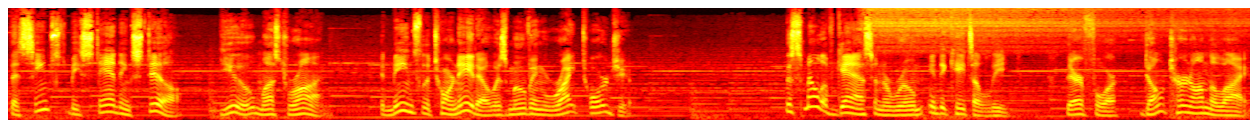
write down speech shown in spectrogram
that seems to be standing still, you must run. It means the tornado is moving right towards you. The smell of gas in a room indicates a leak. Therefore, don't turn on the light.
